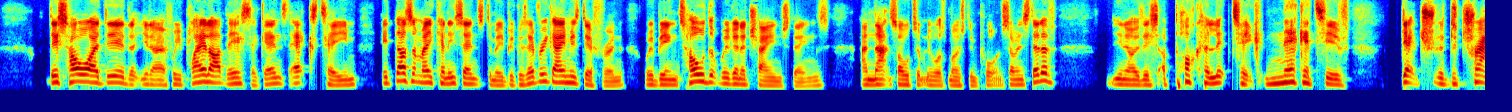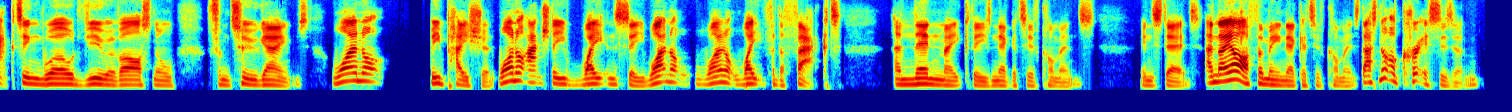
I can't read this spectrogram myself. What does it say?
this whole idea that you know if we play like this against x team it doesn't make any sense to me because every game is different. We're being told that we're going to change things and that's ultimately what's most important. So instead of you know this apocalyptic negative det- detracting worldview of arsenal from two games why not be patient? Why not actually wait and see? Why not why not wait for the fact and then make these negative comments instead? And they are for me negative comments. That's not a criticism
